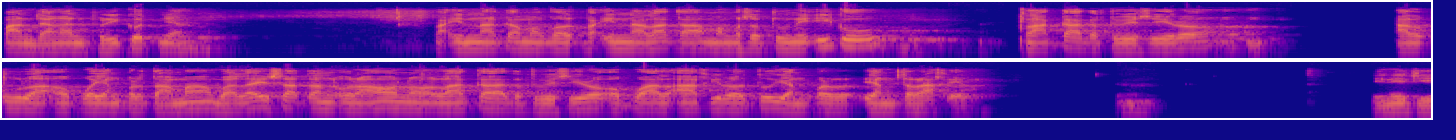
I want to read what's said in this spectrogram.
pandangan berikutnya. Pak innaka mongko pak innalaka mongko setune iku laka kedue sira al ula apa yang pertama walaisa tan ora ana laka kedue sira apa al akhiratu yang per, yang terakhir ini di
